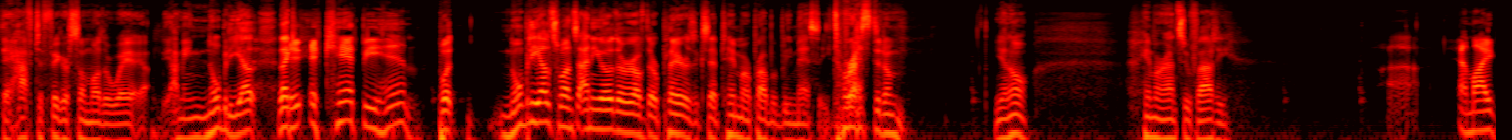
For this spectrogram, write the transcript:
they have to figure some other way. I mean, nobody else like, It, it can't be him. but nobody else wants any other of their players except him or probably Messi. The rest of them, you know, him or Ansu Fati. Uh, am I?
